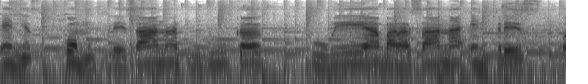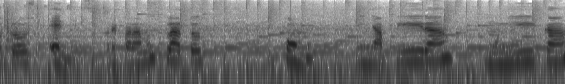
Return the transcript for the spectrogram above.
etnias, como de Sana, Turuca, Cubea, Barazana, entre otros etnias. Preparamos platos como Iñapira, Muñica,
